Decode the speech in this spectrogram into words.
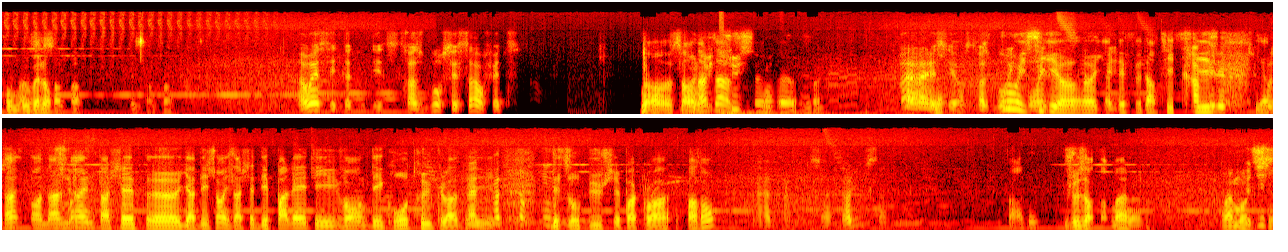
Pour Ah, nouvel c'est an. sympa. Sympa. Ah ouais, c'est c'est Strasbourg, c'est ça en fait? Non, c'est en Alsace. Ouais, ouais, c'est à Strasbourg. Font- ici, euh, il y a des feux d'artifice. les Il y en a, en Allemagne, t'achètes, euh, il y a des gens, ils achètent des palettes et ils vendent des gros trucs, là, Ah, des, des obus, je sais pas quoi. Pardon? Ah, C'est interdit ça. Pardon? Je vous entends mal. hein. Ouais, moi aussi.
